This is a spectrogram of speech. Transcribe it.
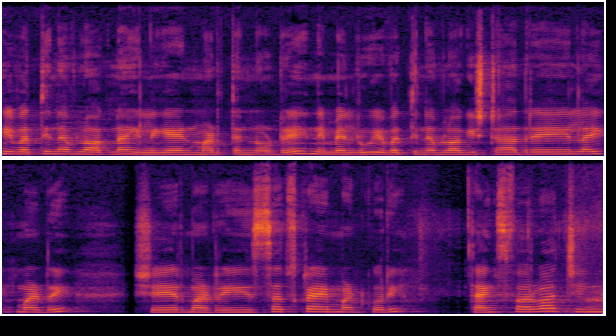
ಇವತ್ತಿನ ವ್ಲಾಗ್ನ ಇಲ್ಲಿಗೆ ಏನು ಮಾಡ್ತೇನೆ ನೋಡಿರಿ. ನಿಮ್ಮೆಲ್ರಿಗೂ ಇವತ್ತಿನ ವ್ಲಾಗ್ ಇಷ್ಟ ಆದರೆ ಲೈಕ್ ಮಾಡಿರಿ. ಶೇರ್ ಮಾಡಿರಿ ಸಬ್ಸ್ಕ್ರೈಬ್ ಮಾಡ್ಕೊರಿ. ಥ್ಯಾಂಕ್ಸ್ ಫಾರ್ ವಾಚಿಂಗ್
